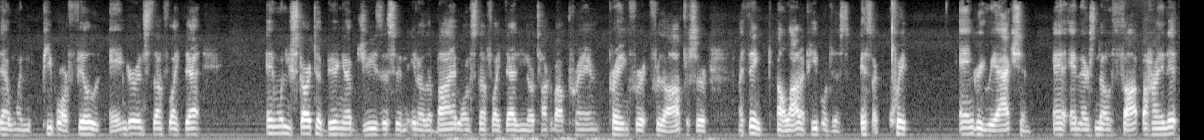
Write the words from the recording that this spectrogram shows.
that when people are filled with anger and stuff like that, and when you start to bring up Jesus and you know the Bible and stuff like that, you know, talk about praying, praying for for the officer, I think a lot of people just it's a quick, angry reaction, and, and there's no thought behind it.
